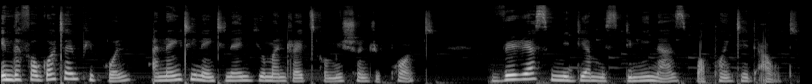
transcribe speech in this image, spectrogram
In The Forgotten People, a 1999 Human Rights Commission report, various media misdemeanors were pointed out.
